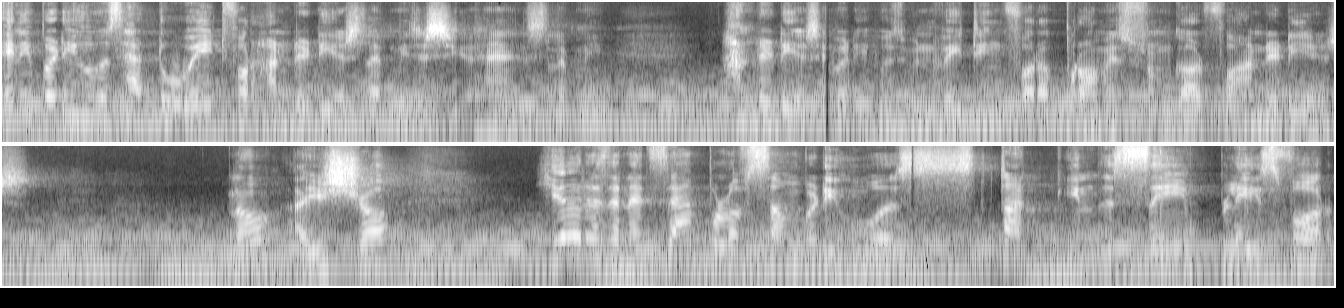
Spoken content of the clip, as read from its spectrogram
Anybody who has had to wait for 100 years, let me just see your hands. Let me. 100 years. Anybody who's been waiting for a promise from God for 100 years? No? Are you sure? Here is an example of somebody who was stuck in the same place for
